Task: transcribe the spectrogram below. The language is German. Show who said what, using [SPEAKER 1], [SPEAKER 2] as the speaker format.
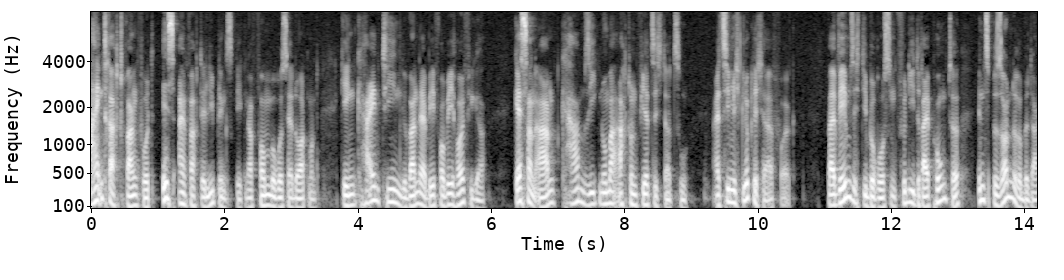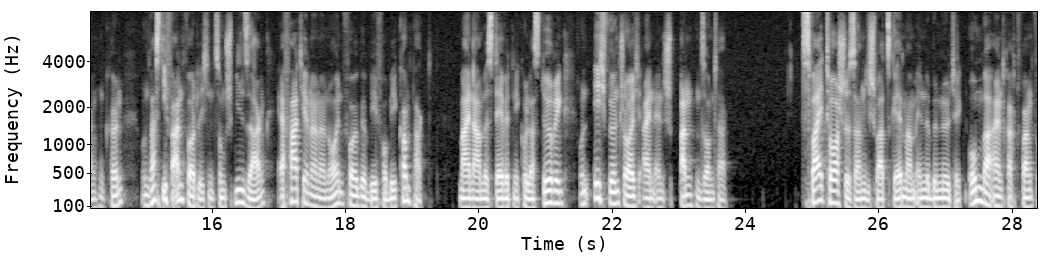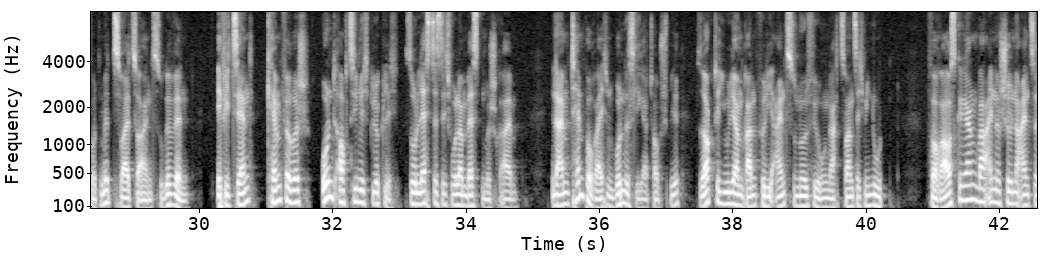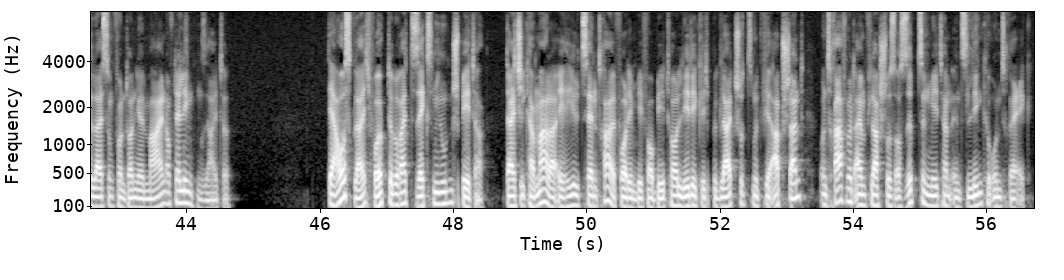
[SPEAKER 1] Eintracht Frankfurt ist einfach der Lieblingsgegner vom Borussia Dortmund. Gegen kein Team gewann der BVB häufiger. Gestern Abend kam Sieg Nummer 48 dazu. Ein ziemlich glücklicher Erfolg. Bei wem sich die Borussen für die drei Punkte insbesondere bedanken können und was die Verantwortlichen zum Spiel sagen, erfahrt ihr in einer neuen Folge BVB Kompakt. Mein Name ist David Nikolas Döring und ich wünsche euch einen entspannten Sonntag. Zwei Torschüsse haben die Schwarz-Gelben am Ende benötigt, um bei Eintracht Frankfurt mit 2 zu 1 zu gewinnen. Effizient, kämpferisch und auch ziemlich glücklich. So lässt es sich wohl am besten beschreiben. In einem temporeichen Bundesliga-Topspiel sorgte Julian Brandt für die 1 zu 0 Führung nach 20 Minuten. Vorausgegangen war eine schöne Einzelleistung von Daniel Mahlen auf der linken Seite. Der Ausgleich folgte bereits sechs Minuten später. Daichi Kamada erhielt zentral vor dem BVB-Tor lediglich Begleitschutz mit viel Abstand und traf mit einem Flachschuss aus 17 Metern ins linke untere Eck.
